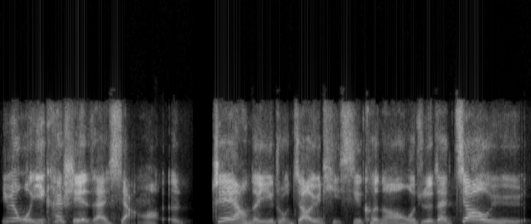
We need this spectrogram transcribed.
因为我一开始也在想哦，呃，这样的一种教育体系，可能我觉得在教育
